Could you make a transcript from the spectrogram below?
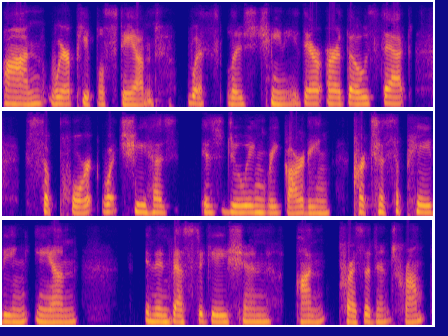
on where people stand with Liz Cheney. There are those that support what she has is doing regarding participating in an investigation on President Trump.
